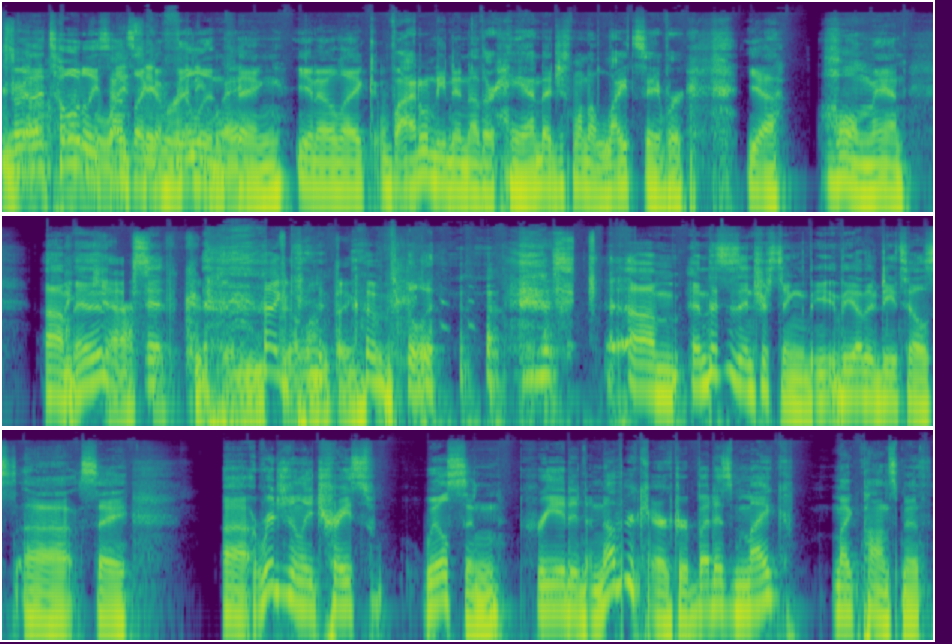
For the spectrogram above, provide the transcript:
So that totally sounds like a villain anyway. thing. You know, like, I don't need another hand. I just want a lightsaber. Yeah. Oh, man. Um, and yes, it, it, could be a villain thing. A villain. um, and this is interesting. The, the other details uh, say uh, originally Trace Wilson created another character, but as Mike Mike Pondsmith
